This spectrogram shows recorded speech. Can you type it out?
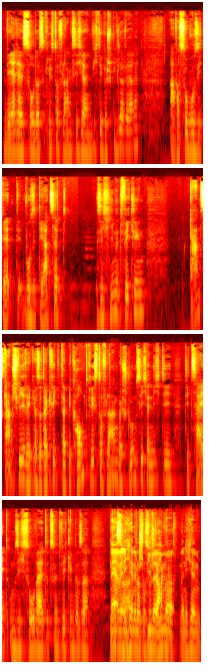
wäre es so, dass Christoph Lang sicher ein wichtiger Spieler wäre. Aber so, wo sie, de wo sie derzeit sich hinentwickeln, ganz, ganz schwierig. Also da, kriegt, da bekommt Christoph Lang bei Sturm sicher nicht die, die Zeit, um sich so weiterzuentwickeln, dass er. Naja, dass wenn ich er, einem dass er so Spieler stark immer, wird. wenn ich einem,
